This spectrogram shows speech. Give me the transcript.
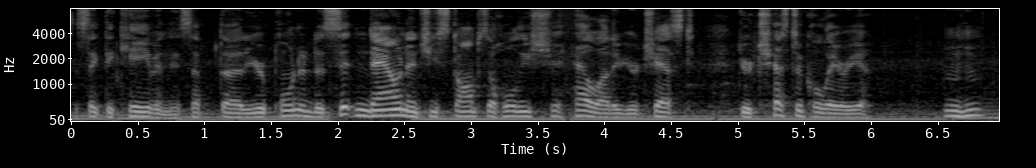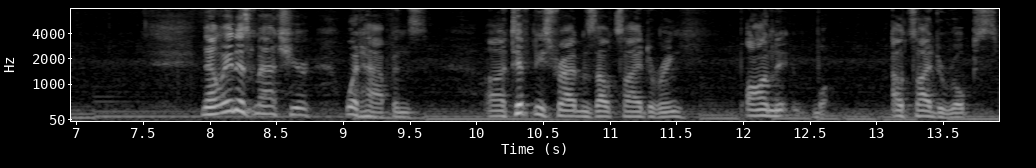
It's like the cave in, except uh, your opponent is sitting down and she stomps the holy hell out of your chest your chesticle area. Mm-hmm. Now, in this match here, what happens? Uh, Tiffany Stratton's outside the ring, on well, outside the ropes,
